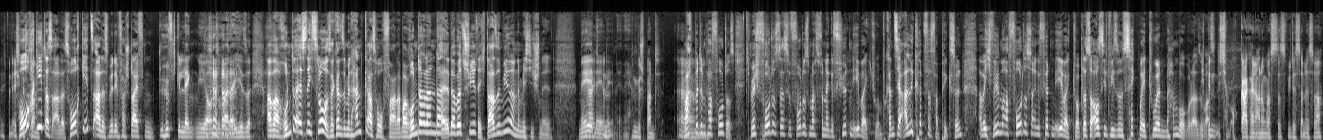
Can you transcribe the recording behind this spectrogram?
Ich bin echt Hoch gespannt. geht das alles. Hoch geht's alles mit den versteiften Hüftgelenken hier und so weiter. Hier so. Aber runter ist nichts los. Da können sie mit Handgas hochfahren. Aber runter, dann, da, da wird's schwierig. Da sind wir dann nämlich die Schnellen. Nee, Ja, ich nee, bin- nee, nee, nee. Bin gespannt. Mach Ähm, bitte ein paar Fotos. Ich möchte Fotos, dass du Fotos machst von der geführten E-Bike-Tour. Du kannst ja alle Köpfe verpixeln, aber ich will mal Fotos von einer geführten E-Bike-Tour. Ob das so aussieht wie so eine Segway-Tour in Hamburg oder Ich, sowas. bin, ich habe auch gar keine Ahnung, was das, wie das dann ist, war.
